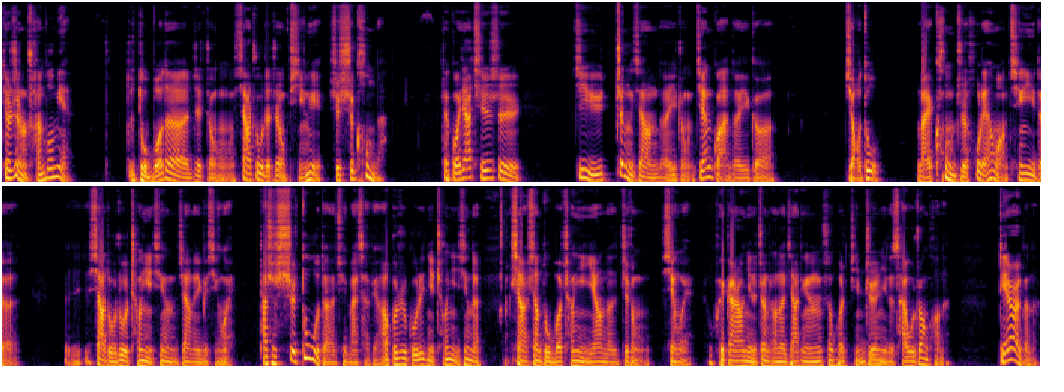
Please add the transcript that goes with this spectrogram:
就是这种传播面，就赌博的这种下注的这种频率是失控的。这国家其实是基于正向的一种监管的一个角度来控制互联网轻易的呃下赌注成瘾性这样的一个行为。它是适度的去买彩票，而不是鼓励你成瘾性的，像像赌博成瘾一样的这种行为，会干扰你的正常的家庭生活品质、你的财务状况的。第二个呢，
